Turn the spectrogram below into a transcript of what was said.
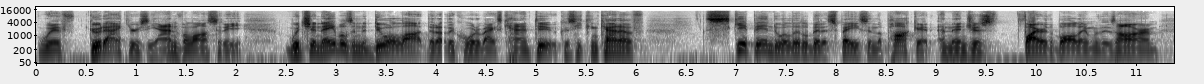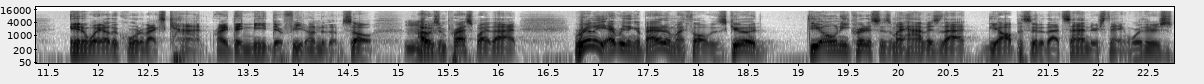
with good accuracy and velocity, which enables him to do a lot that other quarterbacks can't do because he can kind of skip into a little bit of space in the pocket and then just fire the ball in with his arm in a way other quarterbacks can't, right? They need their feet under them. So mm-hmm. I was impressed by that. Really, everything about him I thought was good the only criticism I have is that the opposite of that Sanders thing, where there's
